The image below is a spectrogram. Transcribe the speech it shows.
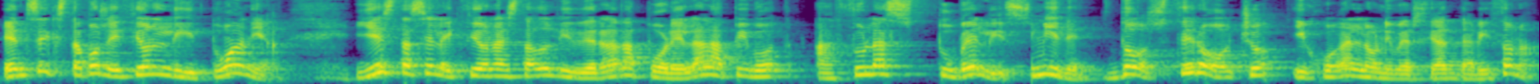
En sexta posición, Lituania. Y esta selección ha estado liderada por el ala pivot Azulas Tubelis. Mide 2'08 y juega en la Universidad de Arizona.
